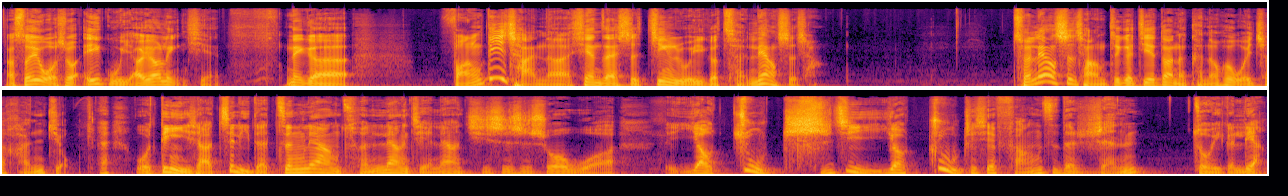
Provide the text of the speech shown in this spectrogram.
啊。所以我说 A 股遥遥领先，那个房地产呢，现在是进入一个存量市场。存量市场这个阶段呢，可能会维持很久。哎，我定一下，这里的增量、存量、减量，其实是说我要住，实际要住这些房子的人作为一个量。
